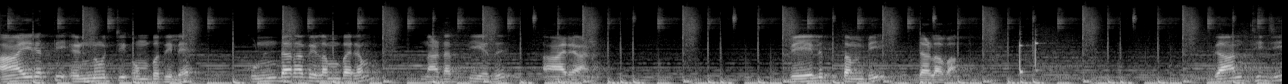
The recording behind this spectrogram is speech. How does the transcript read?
ആയിരത്തി എണ്ണൂറ്റി ഒമ്പതിലെ കുണ്ടറ വിളംബരം നടത്തിയത് ആരാണ്? വേലുത്തമ്പി ദളവ. ഗാന്ധിജി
